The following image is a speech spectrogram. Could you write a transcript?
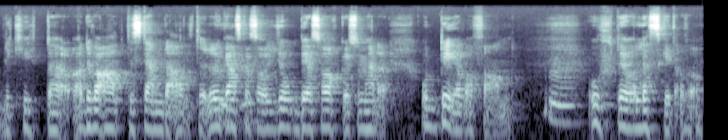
bli kvitt det här. Ja, Det var allt, det stämde alltid. Det var ganska så jobbiga saker som hände. Och det var fan, usch det var läskigt alltså.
